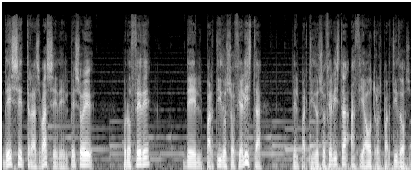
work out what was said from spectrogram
de ese trasvase del PSOE procede del Partido Socialista, del Partido Socialista hacia otros partidos,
